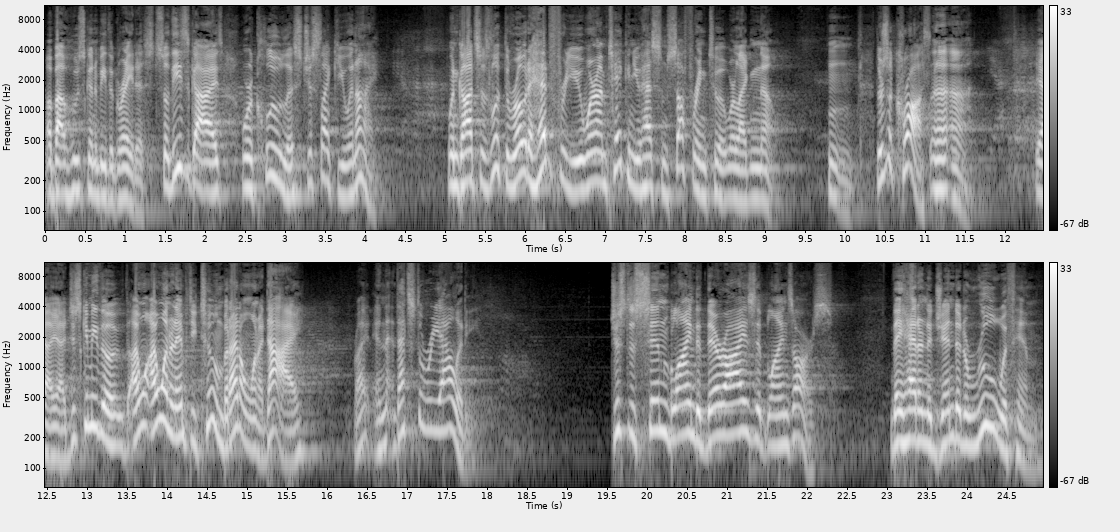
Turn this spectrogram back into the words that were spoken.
about who's going to be the greatest. So these guys were clueless, just like you and I. When God says, Look, the road ahead for you, where I'm taking you, has some suffering to it, we're like, No. Mm-mm. There's a cross. Uh uh-uh. uh yeah, yeah. Just give me the, I want, I want an empty tomb, but I don't want to die, right? And that's the reality. Just as sin blinded their eyes, it blinds ours. They had an agenda to rule with him,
